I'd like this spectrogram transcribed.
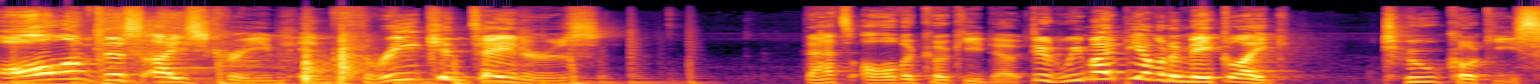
All of this ice cream in three containers. That's all the cookie dough. Dude, we might be able to make like two cookies.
